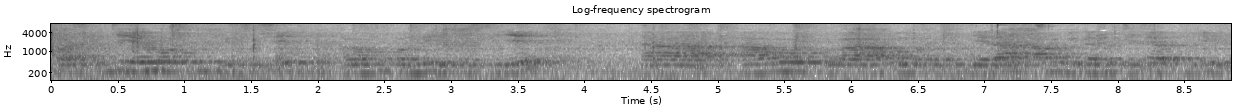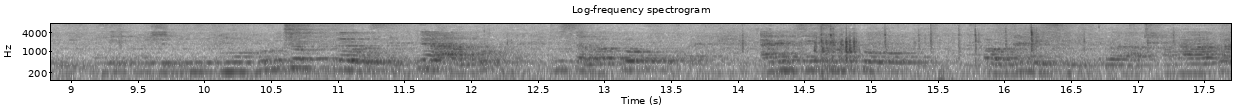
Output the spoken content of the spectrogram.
twashingiyeho dukurikije abavugwa muri iyi dosiye ah, aho bagombaga kugera aho bigarukira mu buryo bwose bwabo dusaba ko ari byiza ko twaburanishirizwa haba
